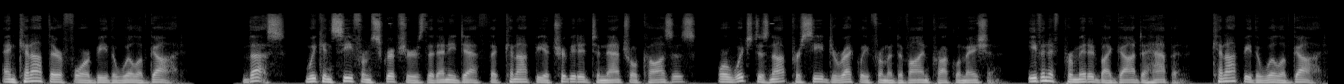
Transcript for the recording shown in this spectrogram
and cannot therefore be the will of God. Thus, we can see from Scriptures that any death that cannot be attributed to natural causes, or which does not proceed directly from a divine proclamation, even if permitted by God to happen, cannot be the will of God.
